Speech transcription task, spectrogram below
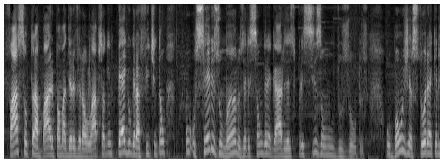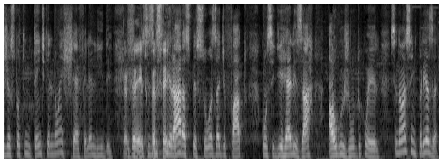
faça o trabalho para a madeira virar o lápis, alguém pegue o grafite. Então, os seres humanos, eles são gregários, eles precisam um dos outros. O bom gestor é aquele gestor que entende que ele não é chefe, ele é líder. então ele Perfeito, precisa perfeito. inspirar as pessoas a de fato conseguir realizar algo junto com ele. Senão essa empresa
